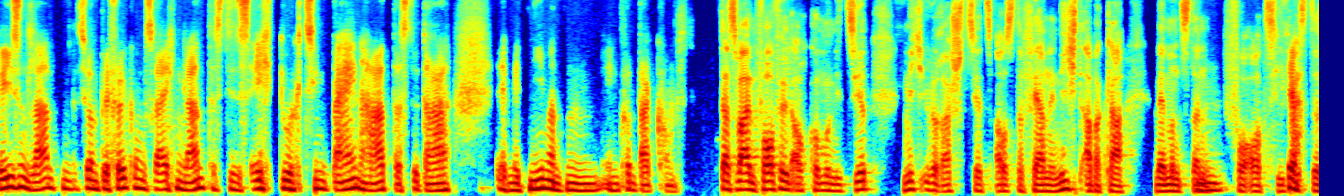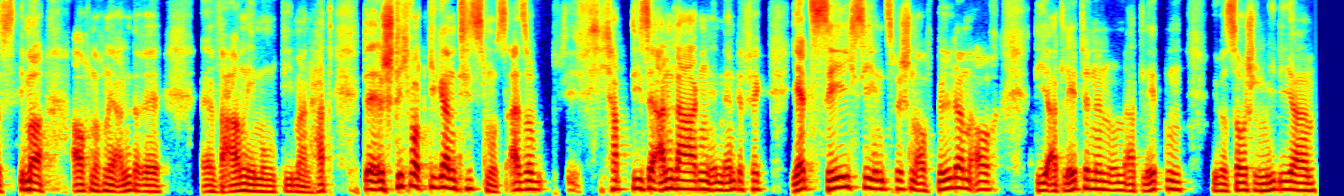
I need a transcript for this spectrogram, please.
Riesenland, in so einem bevölkerungsreichen Land, dass die das echt durchziehen, beinhart, dass du da äh, mit niemandem in Kontakt kommst. Das war im Vorfeld auch kommuniziert. Mich überrascht es jetzt aus der Ferne nicht, aber klar, wenn man es dann mhm. vor Ort sieht, ja. ist das immer auch noch eine andere äh, Wahrnehmung, die man hat. Der Stichwort Gigantismus. Also ich, ich habe diese Anlagen im Endeffekt, jetzt sehe ich sie inzwischen auf Bildern auch, die Athletinnen und Athleten über Social Media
